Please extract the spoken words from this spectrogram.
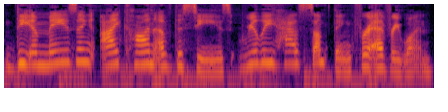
The amazing icon of the seas really has something for everyone.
